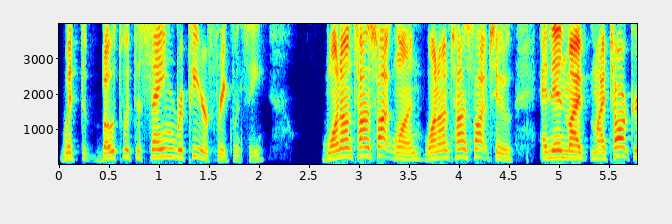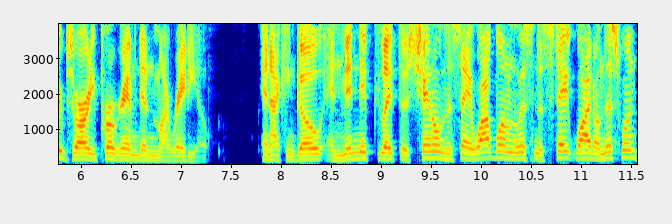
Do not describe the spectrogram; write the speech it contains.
with the, both with the same repeater frequency one on time slot one, one on time slot two, and then my my talk groups are already programmed in my radio. And I can go and manipulate those channels and say, well, I want to listen to statewide on this one.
